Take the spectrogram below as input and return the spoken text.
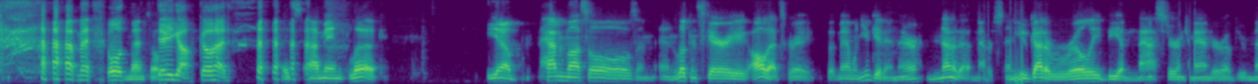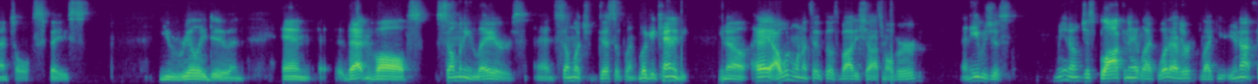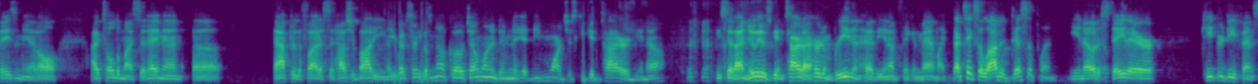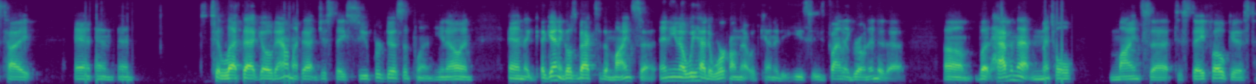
well, mental. There you go. Go ahead. it's, I mean, look, you know, having muscles and and looking scary, all that's great. But man, when you get in there, none of that matters. And you've got to really be a master and commander of your mental space. You really do. And and that involves so many layers and so much discipline. Look at Kennedy. You know, hey, I wouldn't want to take those body shots from Berg. And he was just, you know, just blocking it, like whatever. Like you're not phasing me at all. I told him, I said, hey man, uh, after the fight, I said, "How's your body? You know, your ribs hurt." He goes, "No, coach. I wanted him to hit me more. Just keep getting tired." You know. he said, "I knew he was getting tired. I heard him breathing heavy, and I'm thinking, man, like that takes a lot of discipline, you know, to stay there, keep your defense tight, and and and to let that go down like that and just stay super disciplined, you know, and." And again, it goes back to the mindset. And you know, we had to work on that with Kennedy. He's he's finally grown into that. Um, but having that mental mindset to stay focused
